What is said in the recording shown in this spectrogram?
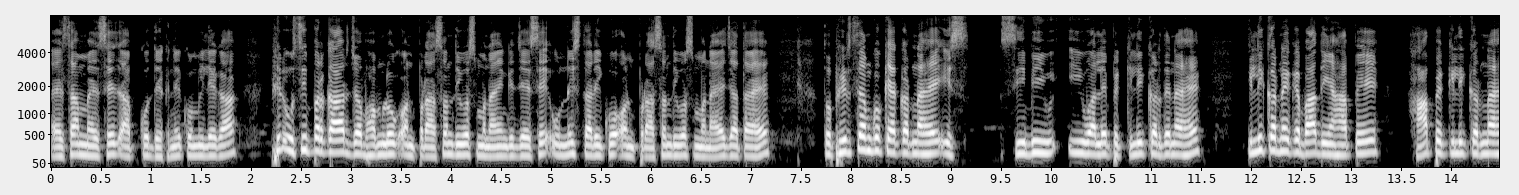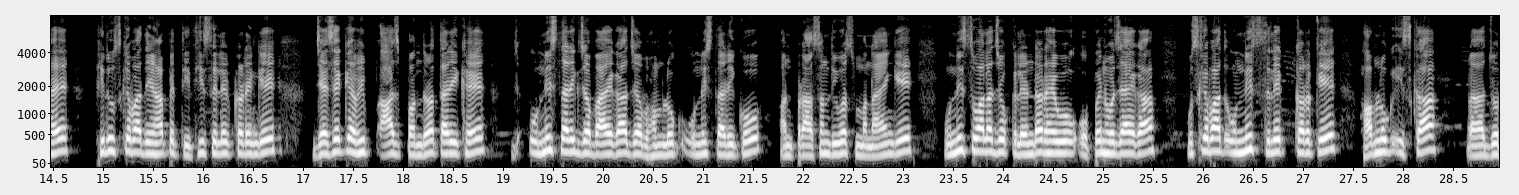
ऐसा मैसेज आपको देखने को मिलेगा। फिर उसी प्रकार जब हम लोग अन्नप्राशन दिवस मनाएँगे, जैसे 19 तारीख को अन्नप्राशन दिवस मनाया जाता है तो फिर से हमको क्या करना है? इस सी बी ई वाले पे क्लिक कर देना है। क्लिक करने के बाद यहाँ पे हाँ पे क्लिक करना है। फिर उसके बाद यहाँ पे तिथि सेलेक्ट करेंगे। जैसे कि अभी आज पंद्रह तारीख है, उन्नीस तारीख जब आएगा, जब हम लोग उन्नीस तारीख को अन्नप्राशन दिवस मनाएँगे, उन्नीस वाला जो कैलेंडर है वो ओपन हो जाएगा। उसके बाद उन्नीस सेलेक्ट करके हम लोग इसका जो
